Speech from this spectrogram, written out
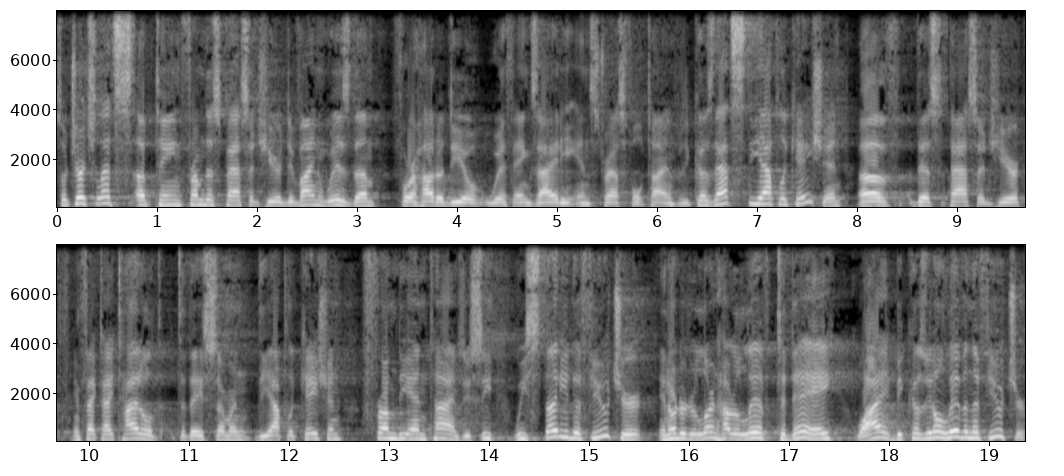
So church, let's obtain from this passage here divine wisdom for how to deal with anxiety in stressful times because that's the application of this passage here. In fact, I titled today's sermon, The Application from the End Times. You see, we study the future in order to learn how to live today. Why? Because we don't live in the future.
